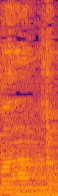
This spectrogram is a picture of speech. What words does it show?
mar.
